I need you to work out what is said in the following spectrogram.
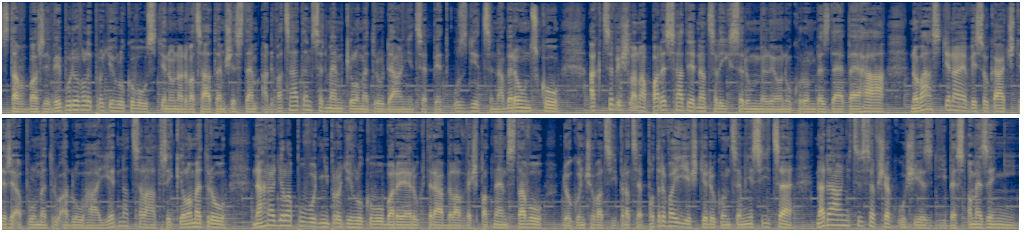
Stavbaři vybudovali protihlukovou stěnu na 26. a 27. kilometru dálnice 5 Uzdic na Berounsku. Akce vyšla na 51,7 milionů korun bez DPH. Nová stěna je vysoká 4,5 metru a dlouhá 1,3 kilometru. Nahradila původní protihlukovou bariéru, která byla ve špatném stavu. Dokončovací prace potrvají ještě do konce měsíce. Na dálnici se však už jezdí bez omezení.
